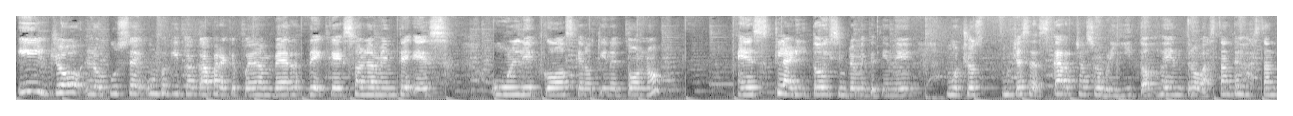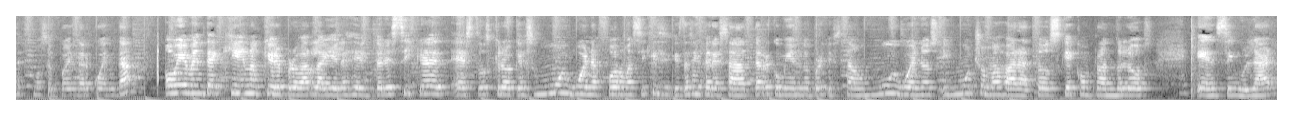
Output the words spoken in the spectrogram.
Y yo lo puse un poquito acá para que puedan ver de que solamente es un lip gloss que no tiene tono es clarito y simplemente tiene muchos, muchas escarchas o brillitos dentro, bastantes, bastantes como se pueden dar cuenta. Obviamente quien no quiere probar labiales de Victoria's Secret, estos creo que es muy buena forma, así que si estás interesada te recomiendo porque están muy buenos y mucho más baratos que comprándolos en singular.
